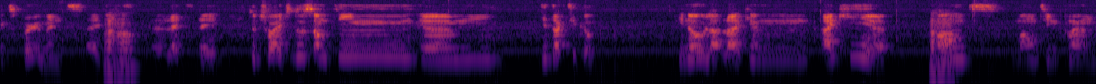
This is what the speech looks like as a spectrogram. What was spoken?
experiment. I did, Uh-huh. uh, let's say to try to do something um, didactical. You know, li- like an IKEA Uh-huh. mount mounting plan.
